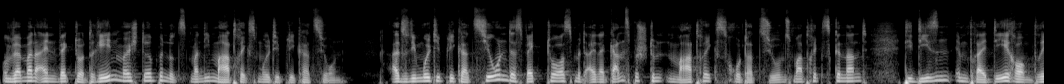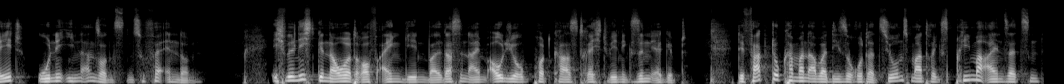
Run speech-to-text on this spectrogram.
Und wenn man einen Vektor drehen möchte, benutzt man die Matrixmultiplikation. Also die Multiplikation des Vektors mit einer ganz bestimmten Matrix, Rotationsmatrix genannt, die diesen im 3D-Raum dreht, ohne ihn ansonsten zu verändern. Ich will nicht genauer darauf eingehen, weil das in einem Audio-Podcast recht wenig Sinn ergibt. De facto kann man aber diese Rotationsmatrix prima einsetzen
